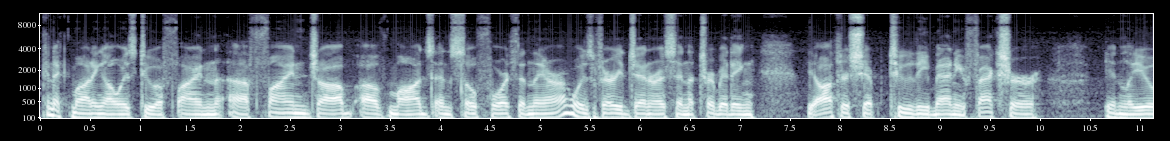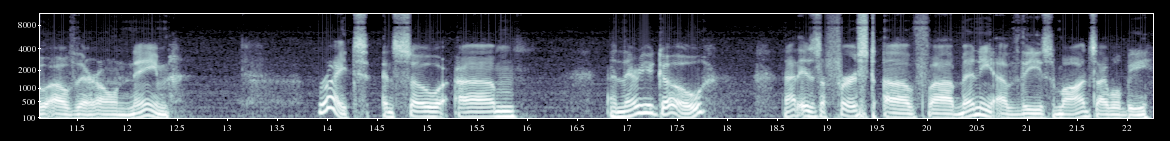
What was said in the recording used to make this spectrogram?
Connect Modding always do a fine, uh, fine job of mods and so forth, and they are always very generous in attributing the authorship to the manufacturer in lieu of their own name. Right, and so, um, and there you go. That is the first of uh, many of these mods I will be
